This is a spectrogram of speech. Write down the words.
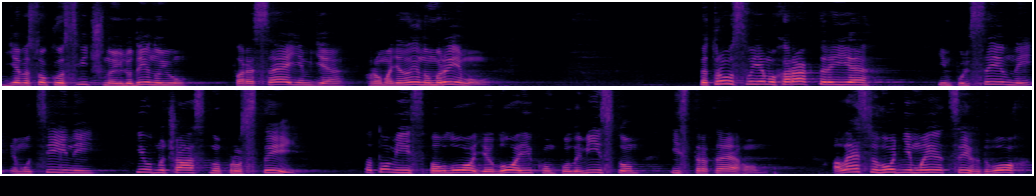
є високоосвіченою людиною, фарисеєм є, громадянином Риму. Петро в своєму характері є імпульсивний, емоційний і одночасно простий. Натомість Павло є логіком, полемістом і стратегом. Але сьогодні ми цих двох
